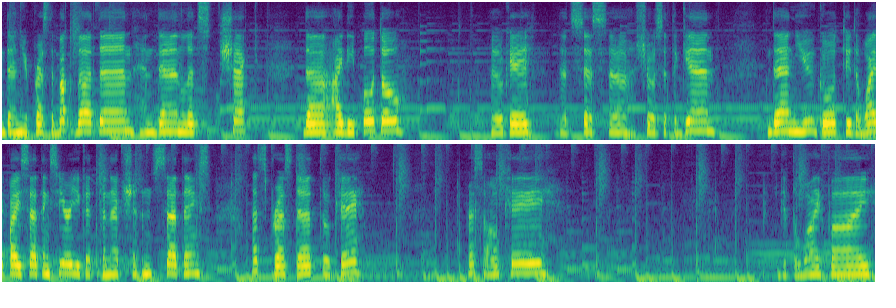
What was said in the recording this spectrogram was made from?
Then you press the back button and then let's check the ID photo. Okay, that says uh, shows it again. Then you go to the Wi-Fi settings here you get connection settings. Let's press that okay. Press OK. You get the Wi-Fi.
